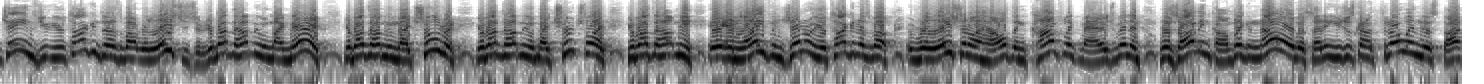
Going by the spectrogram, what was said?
James, you're talking to us about relationships. You're about to help me with my marriage. You're about to help me with my children. You're about to help me with my church life. You're about to help me in life in general. You're talking to us about relational health and conflict management and resolving conflict. And now all of a sudden you just kind of throw in this thought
